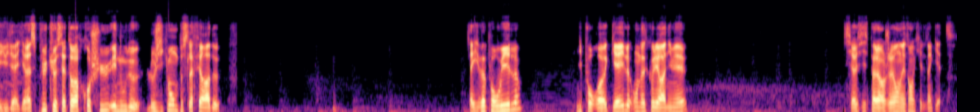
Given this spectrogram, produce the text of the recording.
Yulia, il reste plus que cette horreur crochue et nous deux. Logiquement, on peut se la faire à deux. T'arrives pas pour Will, ni pour euh, Gale, on a de quoi les ranimer. S'ils réussissent pas leur jeu, on est tranquille, t'inquiète.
